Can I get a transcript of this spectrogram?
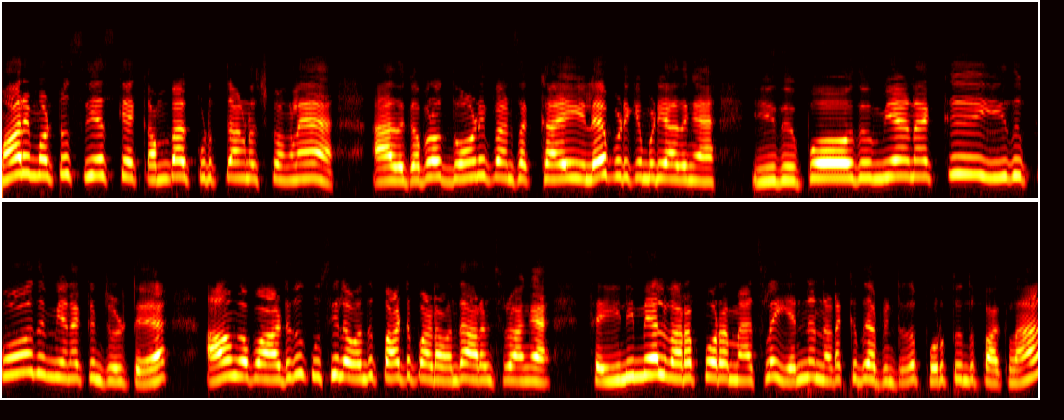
மாதிரி மட்டும் சிஎஸ்கே கம்பேக் கொடுத்தாங்கன்னு வச்சுக்கோங்களேன் அதுக்கப்புறம் தோனி ஃபேன்ஸை கையிலே பிடிக்க முடியாதுங்க. இது போதும் எனக்கு இது போதும் எனக்குன்னு சொல்லிட்டு அவங்க பாட்டுக்கு குசியில் வந்து பாட்டு பாட வந்து ஆரம்பிச்சிருவாங்க. சரி இனிமேல் வரப்போகிற மேட்ச்சில் என்ன நடக்குது அப்படின்றத பொறுத்து வந்து பார்க்கலாம்.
